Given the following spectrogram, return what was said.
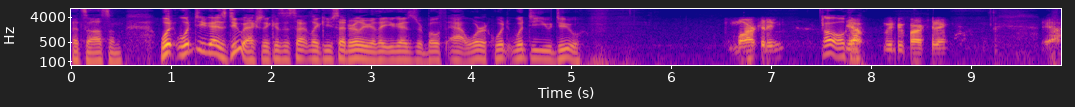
That's awesome. What what do you guys do actually? Because it's not- like you said earlier that you guys are both at work. What what do you do? Marketing. Oh, okay. Yep, we do marketing. Yeah.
